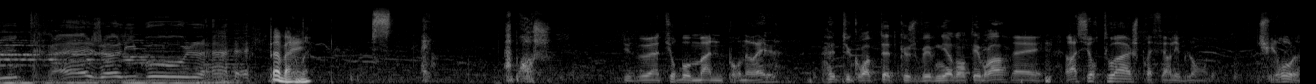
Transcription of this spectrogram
Une très jolie boule. Tabarnak. Approche. Tu veux un Turboman pour Noël? Tu crois peut-être que je vais venir dans tes bras? Eh, Rassure-toi, je préfère les blondes. Je suis drôle,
